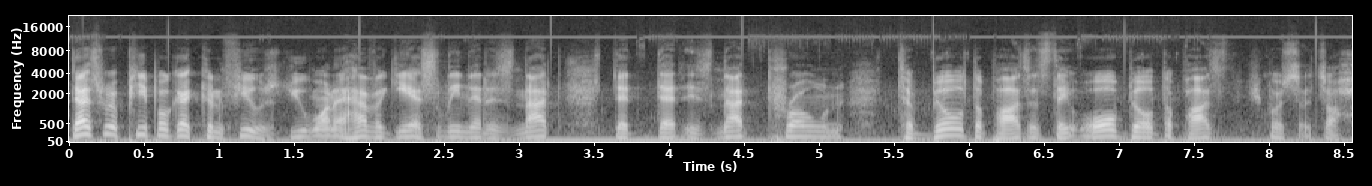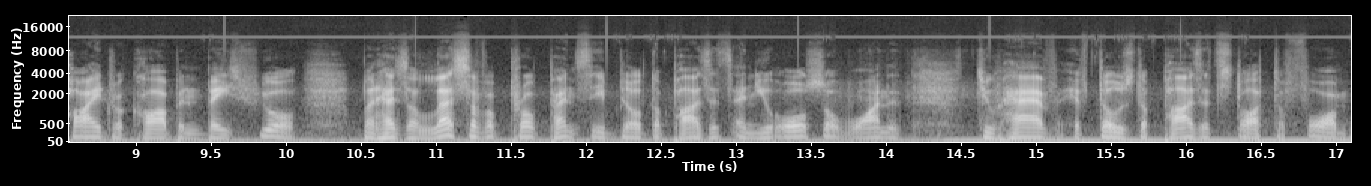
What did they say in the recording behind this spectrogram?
that's where people get confused. You want to have a gasoline that is not that that is not prone to build deposits. They all build deposits because it's a hydrocarbon based fuel, but has a less of a propensity to build deposits. And you also want it to have, if those deposits start to form,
